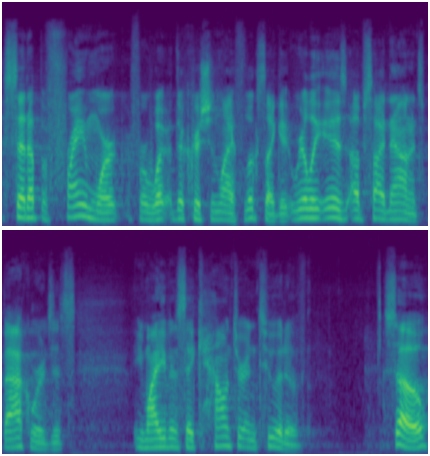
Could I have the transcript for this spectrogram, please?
set up a framework for what the Christian life looks like. It really is upside down, it's backwards, it's, you might even say, counterintuitive. So,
